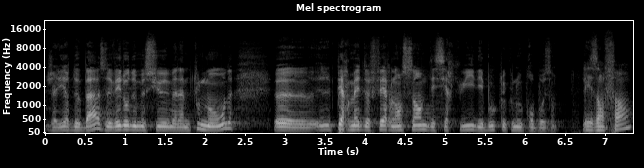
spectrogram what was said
j'allais dire de base, le vélo de Monsieur, Madame, tout le monde, euh, permet de faire l'ensemble des circuits, des boucles que nous proposons. Les enfants,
